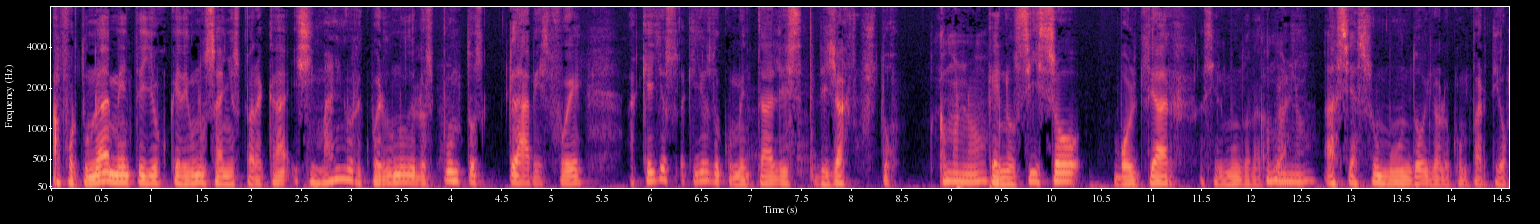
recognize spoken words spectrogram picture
afortunadamente yo creo que de unos años para acá, y si mal no recuerdo, uno de los puntos claves fue aquellos aquellos documentales de Jacques Cousteau. ¿Cómo no? Que nos hizo voltear hacia el mundo natural, hacia su mundo y no lo compartió.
